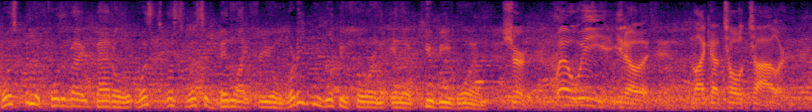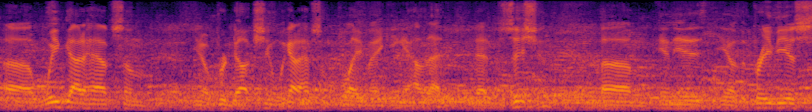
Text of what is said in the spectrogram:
What's been the quarterback battle? What's what's, what's it been like for you, and what are you looking for in, in a QB one? Sure. Well, we, you know, like I told Tyler, uh, we've got to have some, you know, production. We got to have some playmaking out of that that position. Um, in his, you know, the previous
